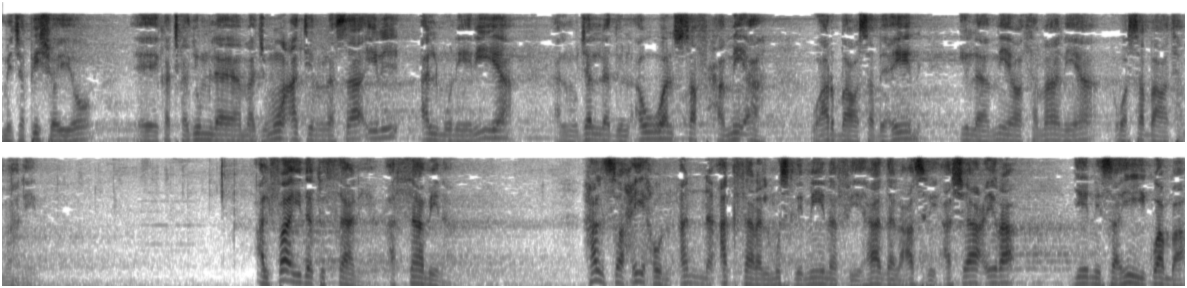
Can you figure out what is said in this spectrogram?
imechapishwa e, katika jumla مجموعة الرسائل المنيرية. المجلد الأول صفحة 174 إلى 188 الفائدة الثانية الثامنة. هل صحيح أن أكثر المسلمين في هذا العصر أشاعر جيني صحيح كوانبا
